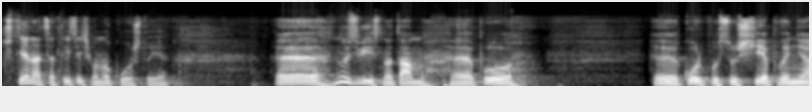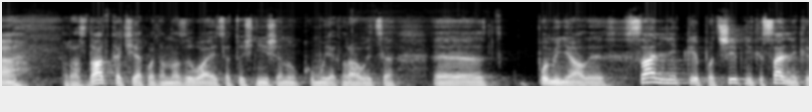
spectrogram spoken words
14 тисяч воно коштує. Е, ну, звісно, там е, по е, корпусу щеплення, роздатка, чи як вона там називається точніше, ну кому як нравиться. Е, поміняли сальники, подшипники. Сальники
